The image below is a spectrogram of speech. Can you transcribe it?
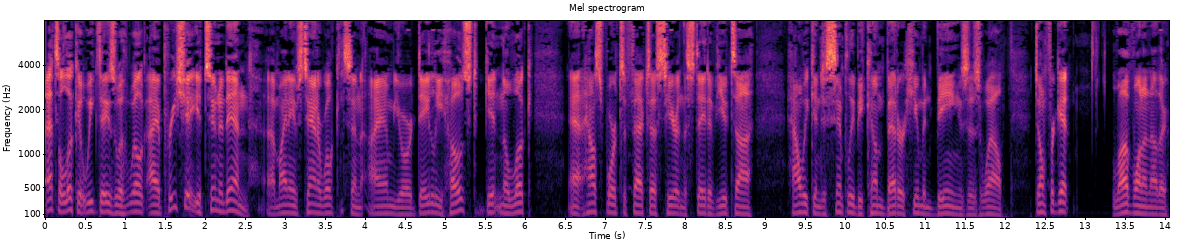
That's a look at weekdays with Wilk. I appreciate you tuning in. Uh, my name's Tanner Wilkinson. I am your daily host, getting a look at how sports affect us here in the state of Utah, how we can just simply become better human beings as well. Don't forget, love one another.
